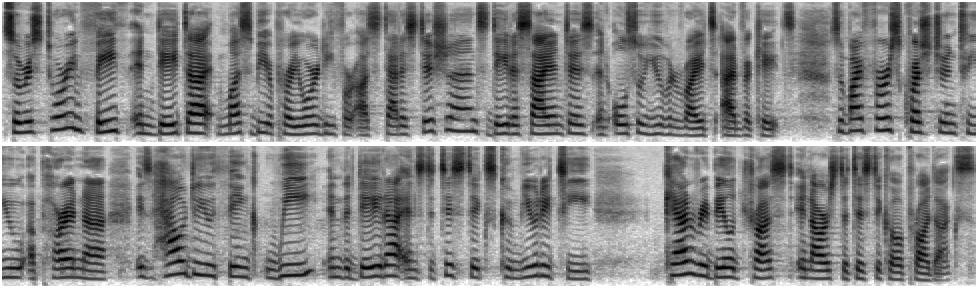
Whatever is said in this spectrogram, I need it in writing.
So restoring faith in data must be a priority for us statisticians, data scientists, and also human rights advocates. So my first question to you, Aparna, is how do you think we in the data and statistics community can rebuild trust in our statistical products?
